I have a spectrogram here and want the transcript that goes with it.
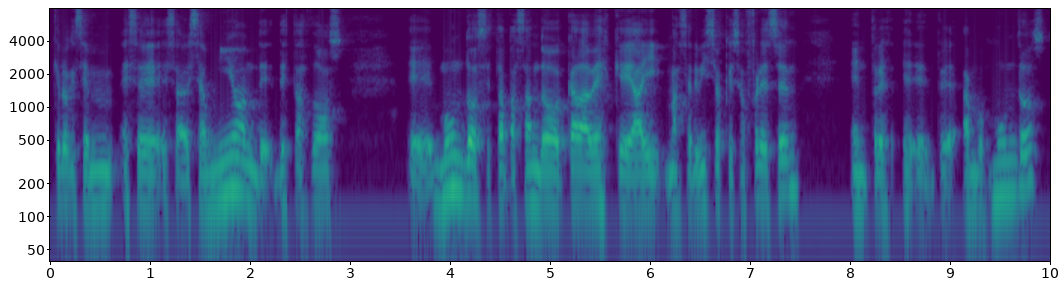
creo que esa, unión de, estos dos eh, mundos está pasando cada vez que hay más servicios que se ofrecen entre, eh, ambos mundos.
